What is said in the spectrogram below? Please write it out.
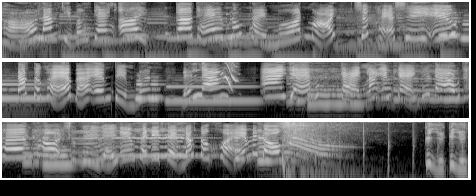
Khổ lắm chị Vân Trang ơi Cơ thể em lúc này mệt mỏi Sức khỏe suy yếu. Đất tôi khỏe bảo em tìm đinh Để lăn. Ai dạ Càng lăn em càng thấy đau thêm thôi. Sao kỳ vậy? Em phải đi tìm đất tôi khỏe mới được. Cái gì cái gì?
